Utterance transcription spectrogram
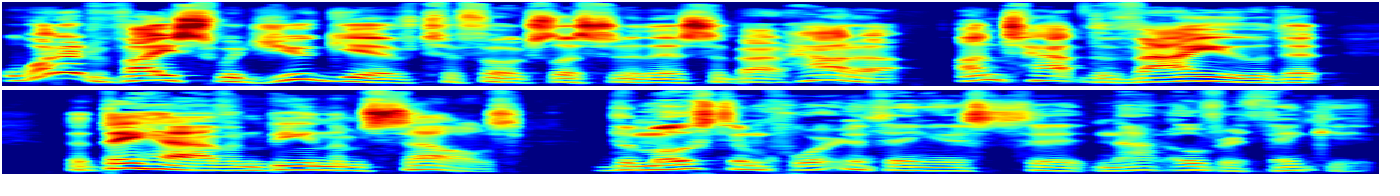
what advice would you give to folks listening to this about how to untap the value that that they have in being themselves? The most important thing is to not overthink it.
